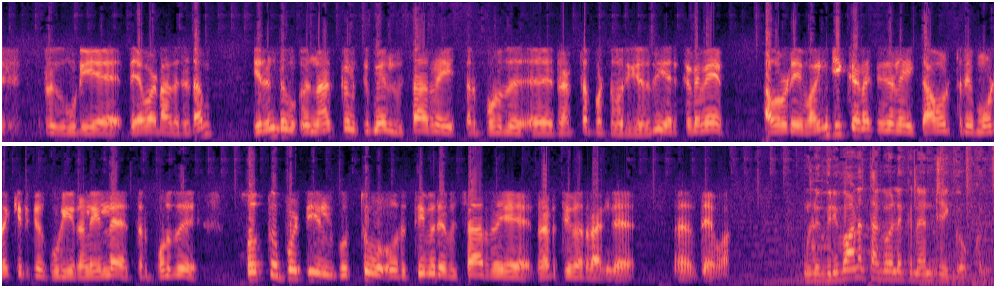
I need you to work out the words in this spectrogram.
இருக்கக்கூடிய தேவநாதனிடம் இரண்டு நாட்களுக்கு மேல் விசாரணை தற்பொழுது நடத்தப்பட்டு வருகிறது. ஏற்கனவே அவருடைய வங்கி கணக்குகளை காவல்துறை முடக்கியிருக்கக்கூடிய நிலையில தற்பொழுது சொத்து பட்டியல் குறித்து ஒரு தீவிர விசாரணையை நடத்தி வர்றாங்க தேவா. விரிவான தகவலுக்கு நன்றி கோகுல்.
